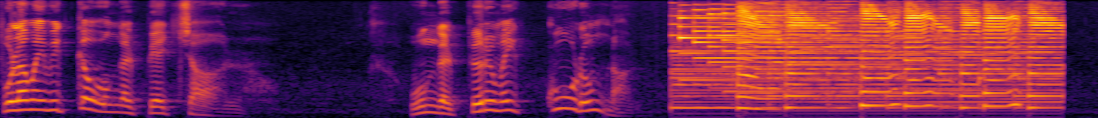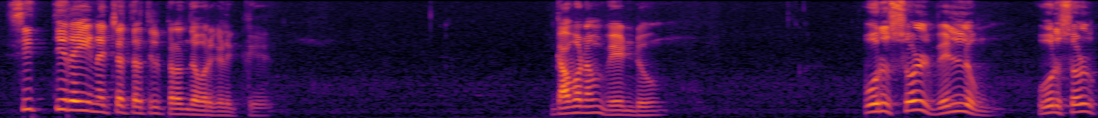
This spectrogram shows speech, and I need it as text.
புலமை மிக்க உங்கள் பேச்சால் உங்கள் பெருமை கூடும் நாள். சித்திரை நட்சத்திரத்தில் பிறந்தவர்களுக்கு கவனம் வேண்டும். ஒரு சொல் வெல்லும் ஒரு சொல்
